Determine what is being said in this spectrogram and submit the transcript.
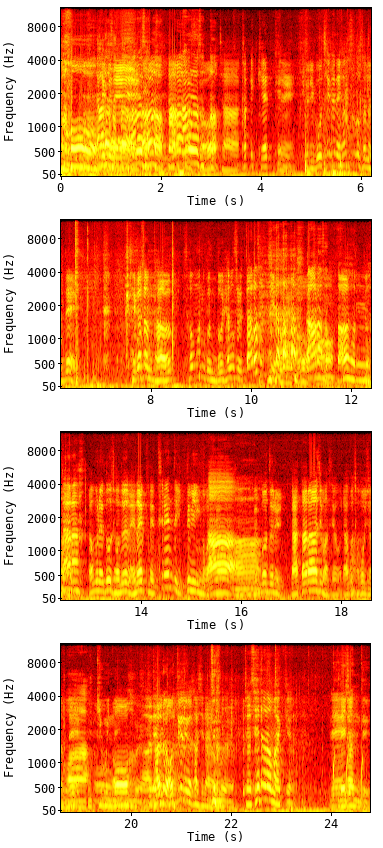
어. 최근에 따라 샀다. 따라, 따라 샀어. 샀다. 자 카피캣. 네. 그리고 최근에 향수도 샀는데 제가 산 다음 성훈 군도 향수를 따라 샀지 뭐예요. 따라 어, 따라서 따라. 아무래도 저는 엔하이픈의 트렌드 입금인 것 같아요. 아. 멤버들을 나 따라하지 마세요.라고 적어주셨는데 와. 웃기고 있네. 어? 자, 다들 어떻게 생각하시나요? 저 세 단어만 할게요. 레전드.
